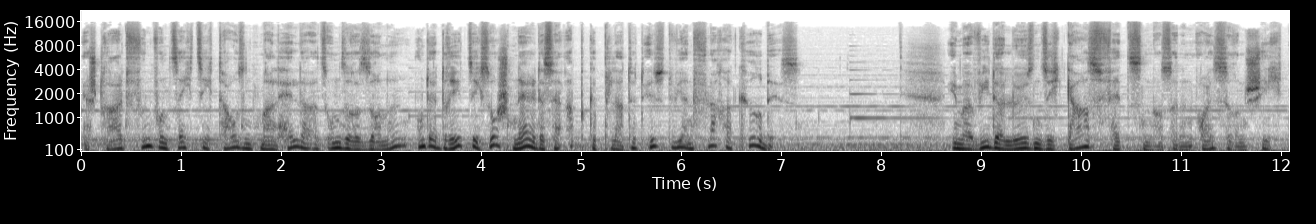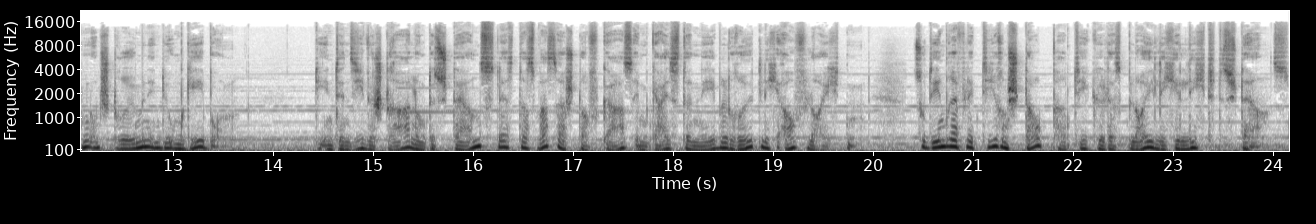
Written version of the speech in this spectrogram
Er strahlt 65.000 Mal heller als unsere Sonne und er dreht sich so schnell, dass er abgeplattet ist wie ein flacher Kürbis. Immer wieder lösen sich Gasfetzen aus seinen äußeren Schichten und strömen in die Umgebung. Die intensive Strahlung des Sterns lässt das Wasserstoffgas im Geisternebel rötlich aufleuchten. Zudem reflektieren Staubpartikel das bläuliche Licht des Sterns.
